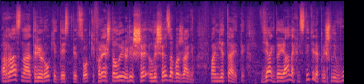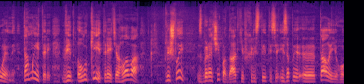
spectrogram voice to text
раз на три роки 10%, решта лише, лише за бажанням. Пам'ятайте, як до Іоанна Хрестителя прийшли воїни та митарі від Луки, 3 глава. Прийшли збирачі податків хреститися і запитали його,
